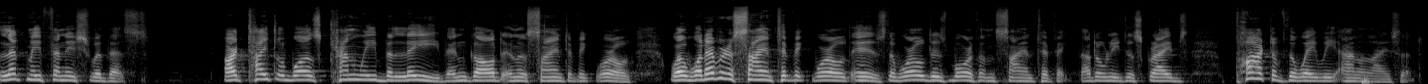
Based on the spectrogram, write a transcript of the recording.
let me finish with this. Our title was Can We Believe in God in a Scientific World? Well, whatever a scientific world is, the world is more than scientific. That only describes part of the way we analyze it.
